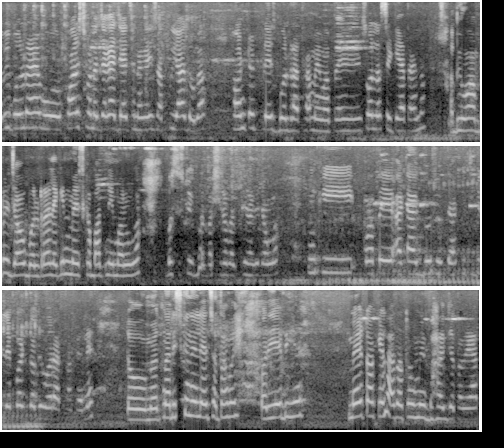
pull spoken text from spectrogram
अभी बोल रहा है वो फॉरेस्ट वाला जगह जाए थे ना गई आपको याद होगा। हॉन्टेड प्लेस बोल रहा था, मैं वहाँ पे सोलह सिटी आता है ना, अभी वहाँ पे जाओ बोल रहा है, लेकिन मैं इसका बात नहीं मानूँगा। बस इसको एक बार बशीराबाद फिर आगे जाऊँगा, क्योंकि वहाँ पे अटैक भी हो सकता है कुछ भी लेपर्ड का भी हो रहा था पहले। तो मैं उतना रिस्क नहीं ले चाहता भाई, और ये भी है, मैं तो अकेला आता था, मैं भाग जाता था यार।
